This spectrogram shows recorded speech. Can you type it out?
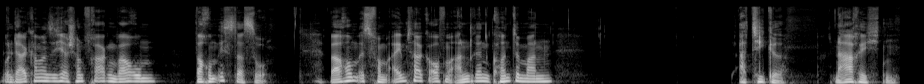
Und da kann man sich ja schon fragen, warum, warum ist das so? Warum ist vom einen Tag auf den anderen konnte man Artikel, Nachrichten,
